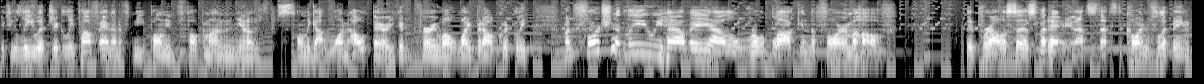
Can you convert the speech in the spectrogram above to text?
if you lead with Jigglypuff, and then if the opponent Pokemon, you know, only got one out there, you could very well wipe it out quickly. Unfortunately, we have a uh, little roadblock in the form of the paralysis, but hey, that's that's the coin flipping,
